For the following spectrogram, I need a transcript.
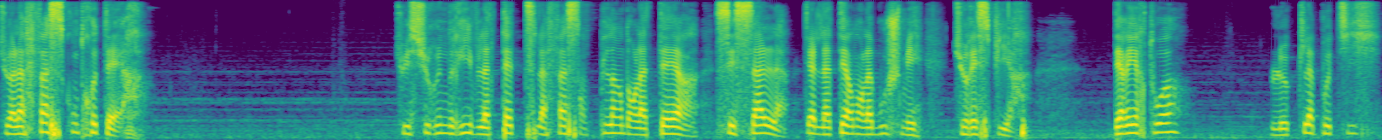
Tu as la face contre terre. Tu es sur une rive, la tête, la face en plein dans la terre. C'est sale, tu as de la terre dans la bouche, mais tu respires. Derrière toi, le clapotis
